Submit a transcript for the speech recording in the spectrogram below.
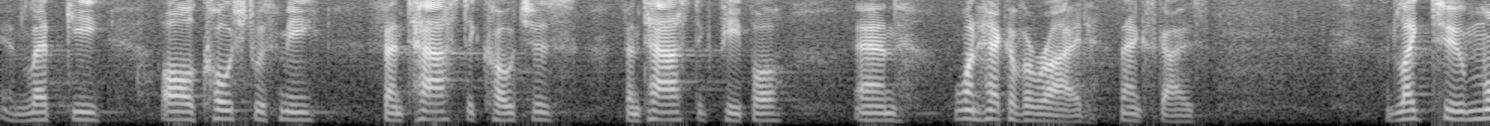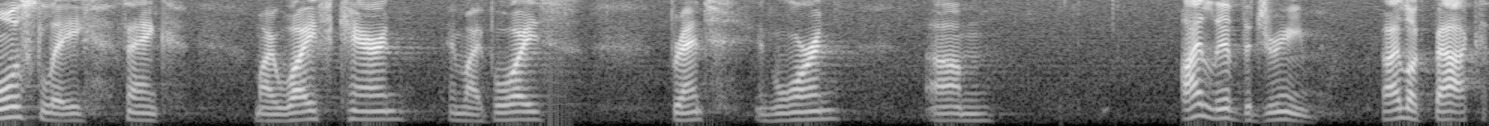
and Lepke, all coached with me. Fantastic coaches, fantastic people, and one heck of a ride. Thanks, guys. I'd like to mostly thank my wife, Karen, and my boys, Brent and Warren. Um, I lived the dream. I look back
